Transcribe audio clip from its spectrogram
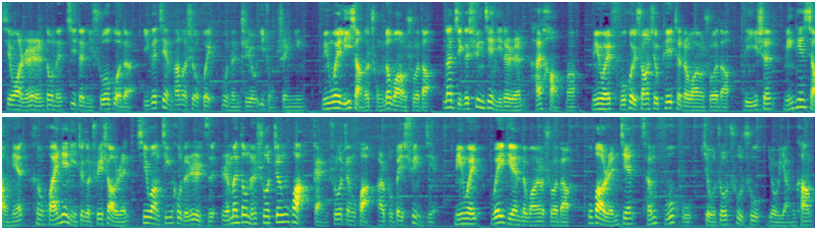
希望人人都能记得你说过的，一个健康的社会不能只有一种声音。”名为理想的虫的网友说道：“那几个训诫你的人还好吗？”名为福慧双修 Peter 的网友说道：“李医生，明天小年，很怀念你这个吹哨人，希望今后的日子人们都能说真话，敢说真话，而不被训诫。”名为 Vegan 的网友说道：“忽报人间曾伏虎，九州处处有阳康。”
